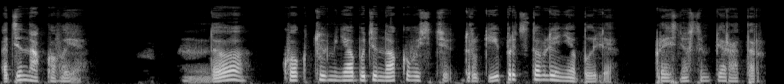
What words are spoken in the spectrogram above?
одинаковые. Да, как-то у меня об одинаковости другие представления были, произнес император.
